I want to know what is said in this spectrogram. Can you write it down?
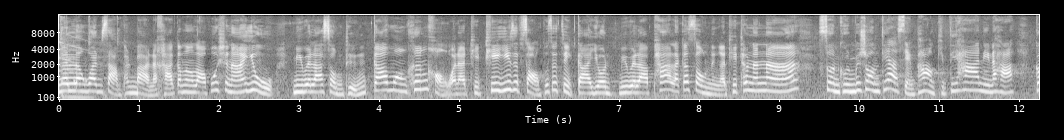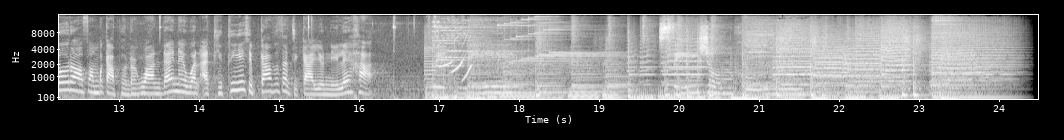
เงินรางวัล 3,000 บาทนะคะกำลังรอผู้ชนะอยู่ มีเวลาส่งถึง 9 โมงครึ่งของวันอาทิตย์ที่ 22 พฤศจิกายน มีเวลาภาคและก็ส่ง 1 อาทิตย์เท่านั้นนะ ส่วนคุณผู้ชมที่อาจเสียงภาคของคลิปที่ 5 นี้นะคะ ก็รอฟังประกาศผลรางวัลได้ในวันอาทิตย์ที่ 29 พฤศจิกายนนี้เลยค่ะ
